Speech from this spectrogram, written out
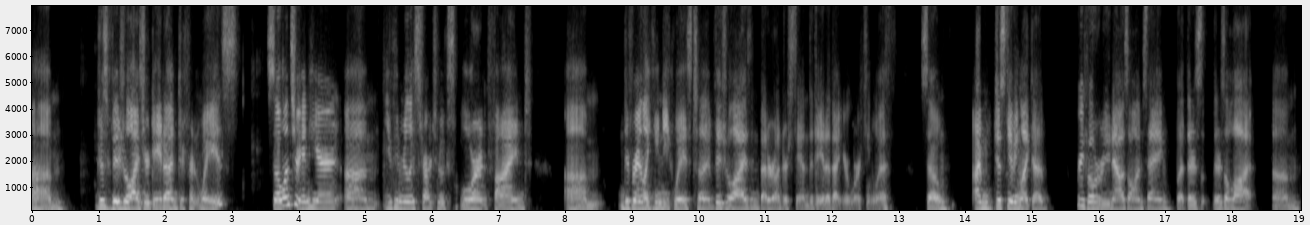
um, just visualize your data in different ways. So once you're in here, um, you can really start to explore and find um, different like unique ways to visualize and better understand the data that you're working with. So I'm just giving like a brief overview now is all I'm saying, but there's there's a lot um,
